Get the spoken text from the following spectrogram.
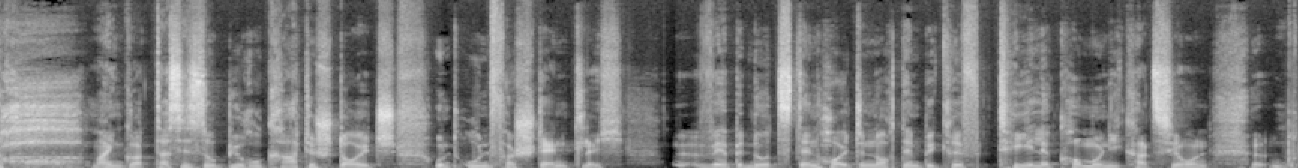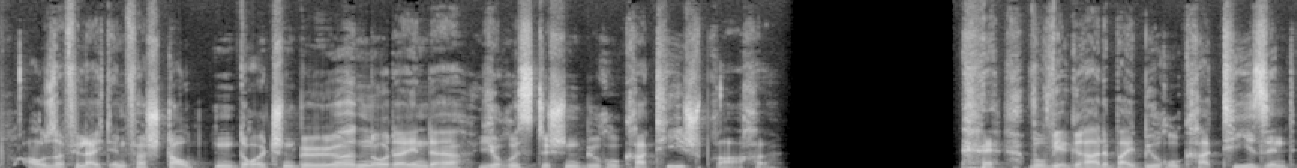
Oh, mein Gott, das ist so bürokratisch deutsch und unverständlich. Wer benutzt denn heute noch den Begriff Telekommunikation? Außer vielleicht in verstaubten deutschen Behörden oder in der juristischen Bürokratiesprache. Wo wir gerade bei Bürokratie sind,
